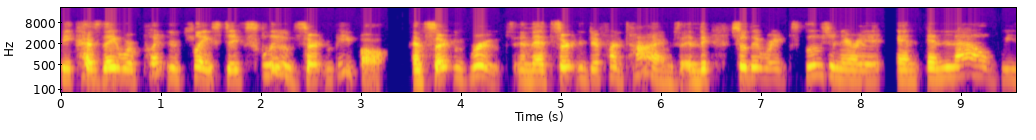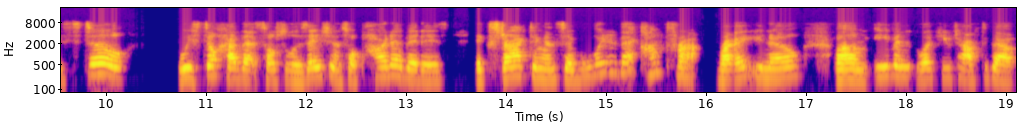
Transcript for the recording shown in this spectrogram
because they were put in place to exclude certain people and certain groups and at certain different times and they, so they were exclusionary and and now we still we still have that socialization so part of it is extracting and say well where did that come from right you know um even like you talked about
